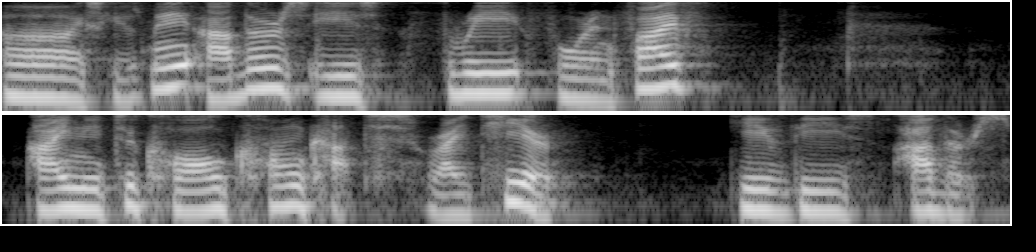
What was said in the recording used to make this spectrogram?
Uh, excuse me, others is 3, 4, and 5. I need to call concat right here. Give these others.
